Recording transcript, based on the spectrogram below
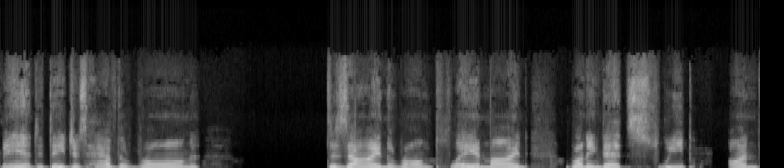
man, did they just have the wrong design, the wrong play in mind, running that sweep on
